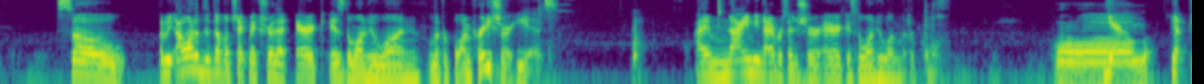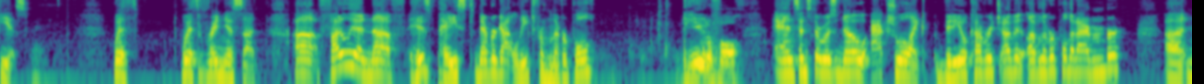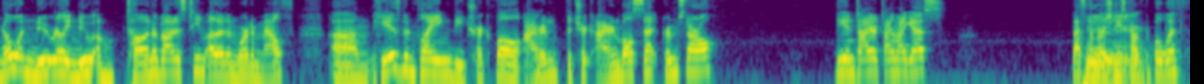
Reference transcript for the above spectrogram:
So, I mean, I wanted to double check, make sure that Eric is the one who won Liverpool. I'm pretty sure he is. I am 99% sure Eric is the one who won Liverpool. Um, Yeah. Yep, he is. With with Rinya's son. Uh, funnily enough, his paste never got leaked from Liverpool. beautiful. And since there was no actual like video coverage of it of Liverpool that I remember, uh, no one knew really knew a ton about his team other than word of mouth. Um, he has been playing the trick ball iron the trick iron ball set Grimmsnarl the entire time, I guess. That's the version he's comfortable with.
